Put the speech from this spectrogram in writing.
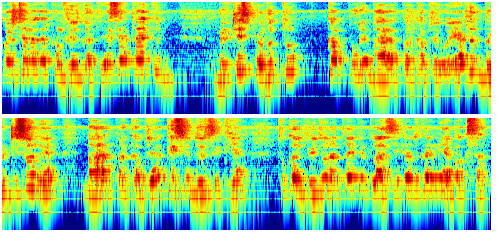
क्वेश्चन अगर कंफ्यूज करते जैसे आता है कि ब्रिटिश प्रभुत्व का पूरे भारत पर कब्जा हुआ, या फिर ब्रिटिशों ने भारत पर कब्जा किस युद्ध से किया तो कंफ्यूजन होता है कि प्लासी का युद्ध करेंगे या बक्सर।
